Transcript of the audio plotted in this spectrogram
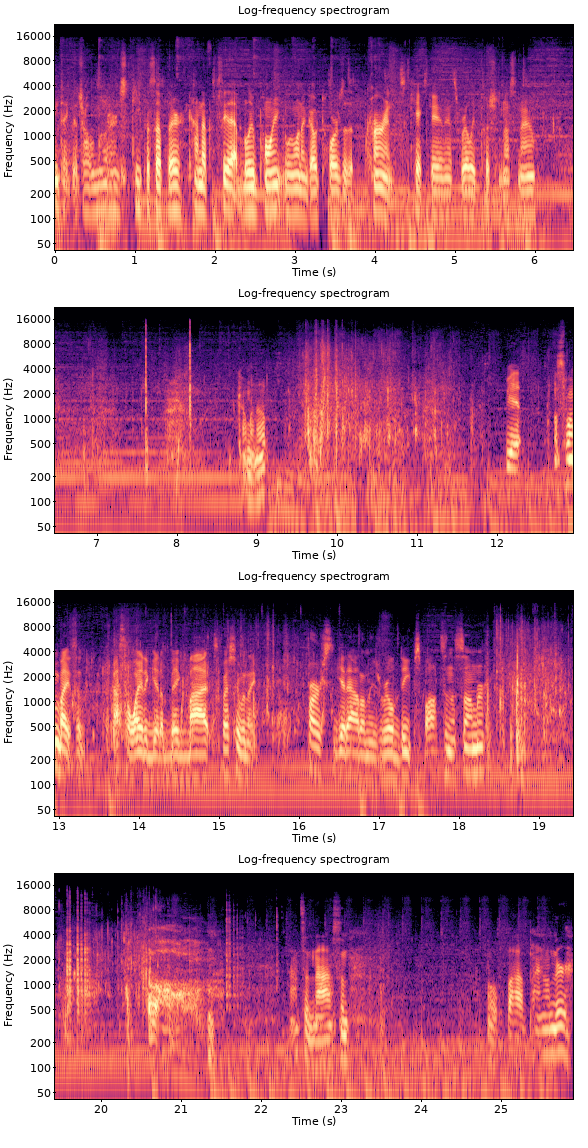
And take the trolling motor and just keep us up there. Kind of see that blue point. We want to go towards the current's kicked in. It's really pushing us now. Coming up. Yeah, swim bait's a, that's a way to get a big bite, especially when they first get out on these real deep spots in the summer. Oh, that's a nice one. Little five pounder.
